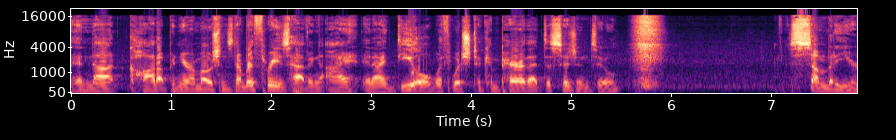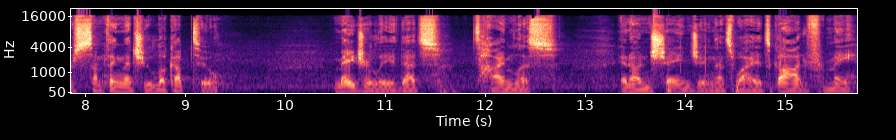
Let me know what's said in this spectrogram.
and not caught up in your emotions. Number three is having an ideal with which to compare that decision to somebody or something that you look up to majorly that's timeless and unchanging. That's why it's God for me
